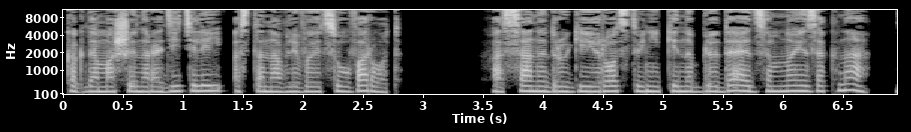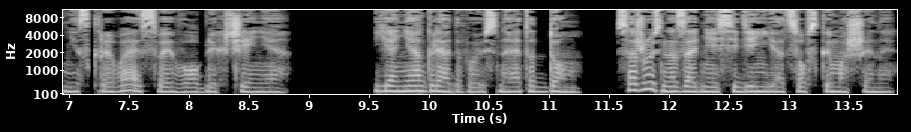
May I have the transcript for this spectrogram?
когда машина родителей останавливается у ворот. Хасан и другие родственники наблюдают за мной из окна, не скрывая своего облегчения. Я не оглядываюсь на этот дом, сажусь на заднее сиденье отцовской машины.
